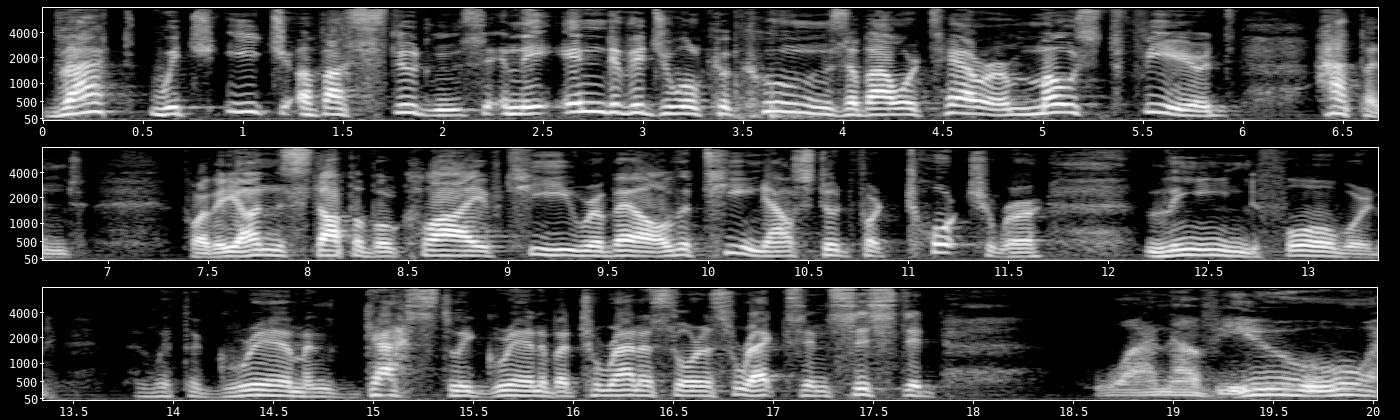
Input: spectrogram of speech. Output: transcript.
that which each of us students in the individual cocoons of our terror most feared happened. For the unstoppable Clive T. Revell, the T now stood for torturer, leaned forward and with the grim and ghastly grin of a Tyrannosaurus Rex insisted, One of you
